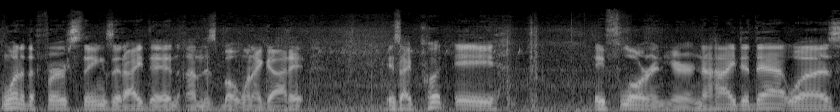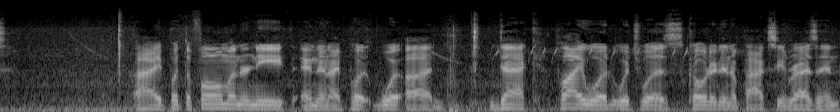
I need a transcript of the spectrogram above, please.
one of the first things that I did on this boat when I got it is I put a a floor in here. Now how I did that was I put the foam underneath and then I put wood, uh, deck plywood which was coated in epoxy resin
